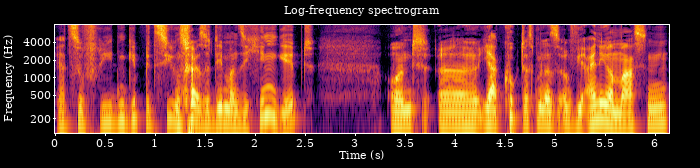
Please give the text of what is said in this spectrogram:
ja, zufrieden gibt, beziehungsweise dem man sich hingibt und äh, ja, guckt, dass man das irgendwie einigermaßen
